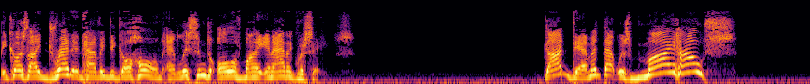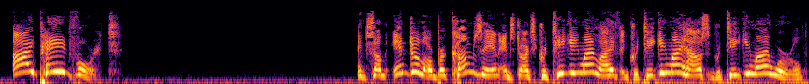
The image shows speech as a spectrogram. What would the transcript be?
because I dreaded having to go home and listen to all of my inadequacies. God damn it, that was my house. I paid for it. And some interloper comes in and starts critiquing my life and critiquing my house and critiquing my world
